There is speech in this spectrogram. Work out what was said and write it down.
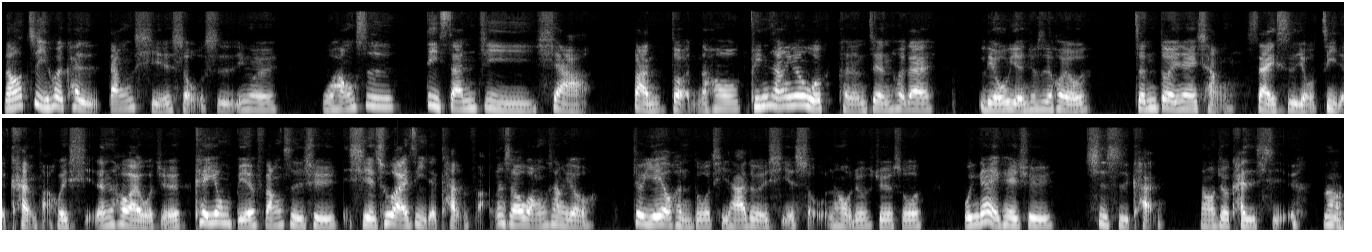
然后自己会开始当写手，是因为我好像是。第三季下半段，然后平常因为我可能之前会在留言，就是会有针对那一场赛事有自己的看法会写，但是后来我觉得可以用别的方式去写出来自己的看法。那时候网上有就也有很多其他队的写手，然后我就觉得说我应该也可以去试试看，然后就开始写。那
